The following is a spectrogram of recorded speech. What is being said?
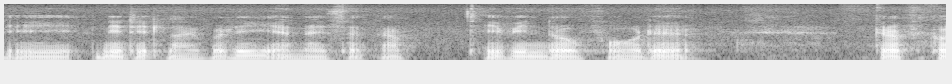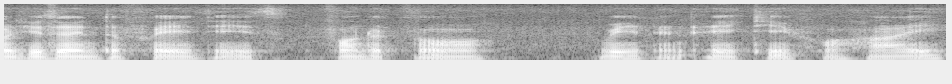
the needed library and I set up the window for the graphical user interface is 400 for width and 80 for height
